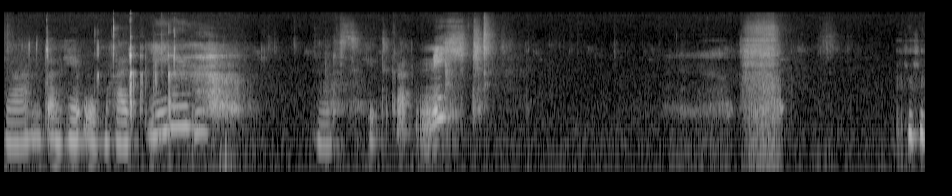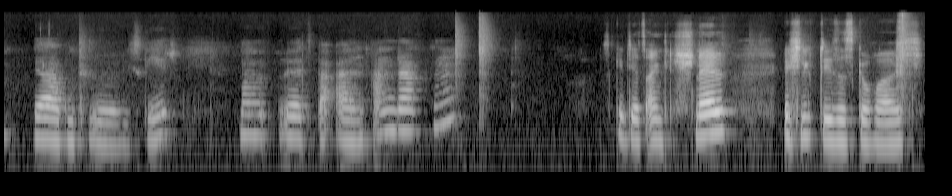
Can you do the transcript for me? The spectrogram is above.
Ja, und dann hier oben halt biegen. Ja, das geht gerade nicht. Ja, gut, äh, wie es geht. Machen wir jetzt bei allen andacken. Es geht jetzt eigentlich schnell. Ich liebe dieses Geräusch.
